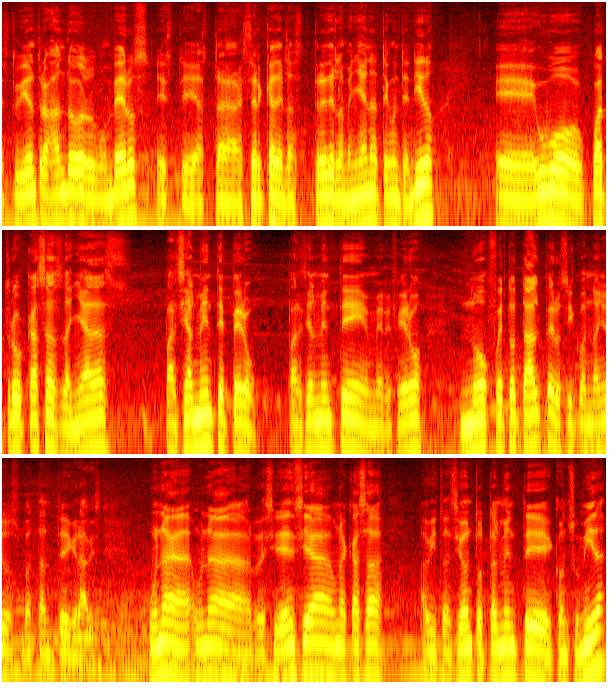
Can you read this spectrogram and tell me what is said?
estuvieron trabajando los bomberos este, hasta cerca de las 3 de la mañana, tengo entendido. Eh, hubo cuatro casas dañadas parcialmente, pero parcialmente me refiero, no fue total, pero sí con daños bastante graves. Una, una residencia, una casa, habitación totalmente consumida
